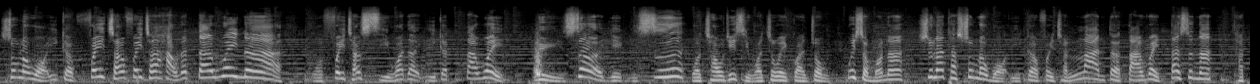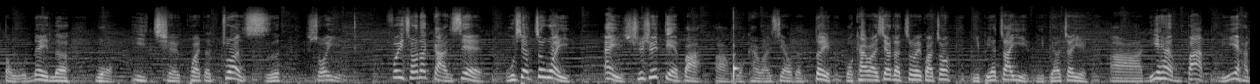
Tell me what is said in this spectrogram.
送了我一个非常非常好的单位呢。我非常喜欢的一个单位，女摄影师。我超级喜欢这位观众，为什么呢？虽然他送了我一个非常烂的单位，但是呢，他抖内了我一千块的钻石，所以非常的感谢。不像这位。哎，学学点吧！啊，我开玩笑的，对我开玩笑的，这位观众，你不要在意，你不要在意啊！你很棒，你也很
